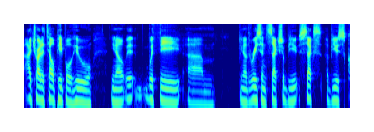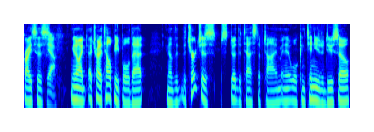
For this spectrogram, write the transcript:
I try to tell people who you know it, with the um, you know the recent sex abuse sex abuse crisis. Yeah. You know, I, I try to tell people that you know the, the church has stood the test of time and it will continue to do so.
